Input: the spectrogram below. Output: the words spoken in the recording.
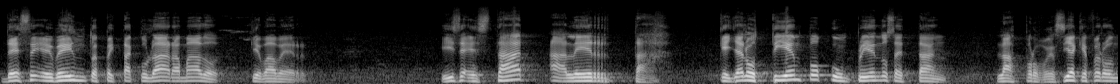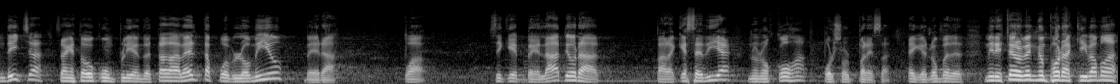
de ese evento espectacular, amado, que va a haber. Y dice, estad alerta, que ya los tiempos cumpliéndose están. Las profecías que fueron dichas se han estado cumpliendo. Está de alerta, pueblo mío, verá. Wow. Así que velad y orad para que ese día no nos coja por sorpresa. En el nombre del ministerio, vengan por aquí, vamos a,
